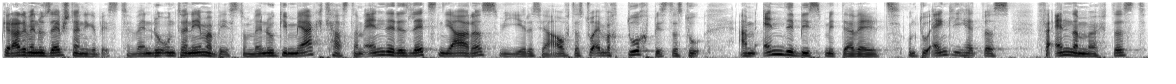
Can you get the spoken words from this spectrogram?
Gerade wenn du Selbstständiger bist, wenn du Unternehmer bist und wenn du gemerkt hast am Ende des letzten Jahres, wie jedes Jahr auch, dass du einfach durch bist, dass du am Ende bist mit der Welt und du eigentlich etwas verändern möchtest,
